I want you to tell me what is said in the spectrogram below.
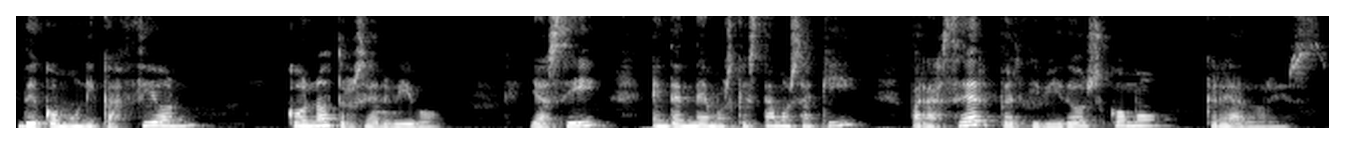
de comunicación con otro ser vivo. Y así entendemos que estamos aquí para ser percibidos como creadores.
